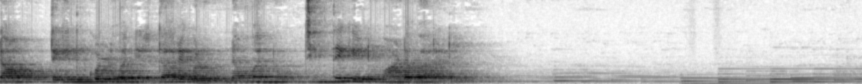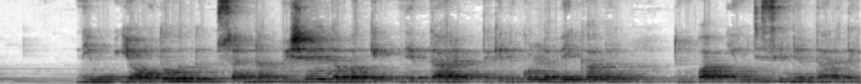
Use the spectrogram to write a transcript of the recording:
ನಾವು ತೆಗೆದುಕೊಳ್ಳುವ ನಿರ್ಧಾರಗಳು ನಮ್ಮನ್ನು ಚಿಂತೆಗೇಡು ಮಾಡಬಾರದು. ನೀವು ಯಾವುದೋ ಒಂದು ಸಣ್ಣ ವಿಷಯದ ಬಗ್ಗೆ ನಿರ್ಧಾರ ತೆಗೆದುಕೊಳ್ಳಬೇಕಾದರೂ ತುಂಬ ಯೋಚಿಸಿ ನಿರ್ಧಾರ ತೆಗೆದುಕೊಳ್ಳಿ.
